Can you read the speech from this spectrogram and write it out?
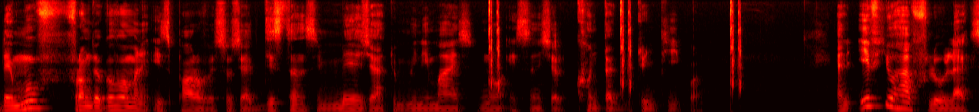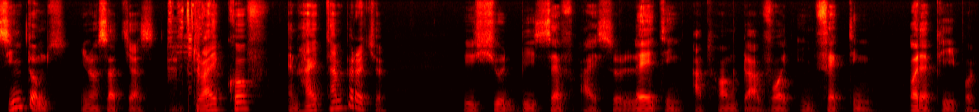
The move from the government is part of a social distancing measure to minimize non-essential contact between people. And if you have flu-like symptoms, you know, such as dry cough and high temperature, you should be self-isolating at home to avoid infecting other people.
